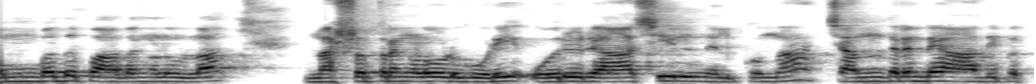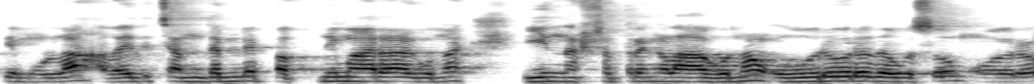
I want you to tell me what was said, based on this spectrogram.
ഒമ്പത് പാദങ്ങളുള്ള നക്ഷത്രങ്ങളോടുകൂടി ഒരു രാശിയിൽ നിൽക്കുന്ന ചന്ദ്രന്റെ ആധിപത്യമുള്ള അതായത് ചന്ദ്രന്റെ പത്നിമാരാകുന്ന ഈ നക്ഷത്രങ്ങളാകുന്ന ഓരോരോ ദിവസവും ഓരോ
